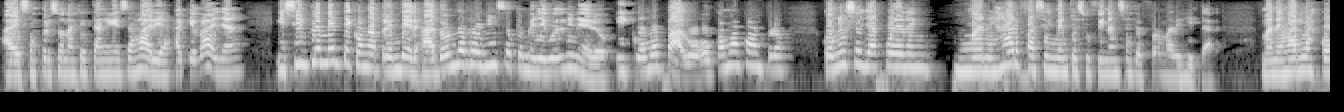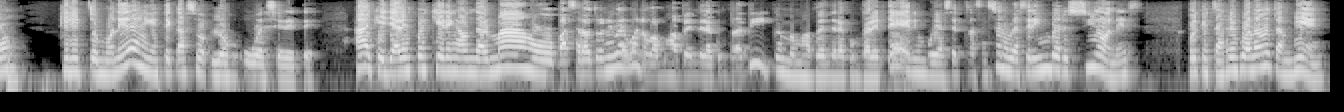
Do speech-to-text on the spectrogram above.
a esas personas que están en esas áreas, a que vayan y simplemente con aprender a dónde reviso que me llegó el dinero y cómo pago o cómo compro, con eso ya pueden manejar fácilmente sus finanzas de forma digital. Manejarlas con criptomonedas, en este caso los USDT ah, que ya después quieren ahondar más o pasar a otro nivel, bueno, vamos a aprender a comprar Bitcoin, vamos a aprender a comprar Ethereum, voy a hacer transacciones, voy a hacer inversiones, porque estás resguardando también.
